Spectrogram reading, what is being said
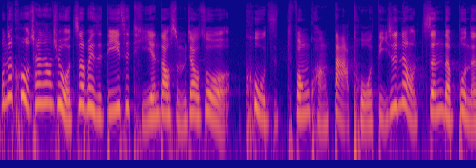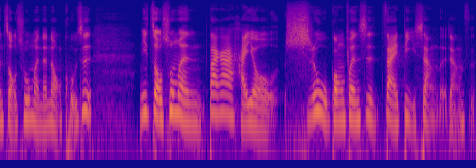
我那裤子穿上去，我这辈子第一次体验到什么叫做裤子疯狂大拖地，就是那种真的不能走出门的那种裤子，是你走出门大概还有十五公分是在地上的这样子。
